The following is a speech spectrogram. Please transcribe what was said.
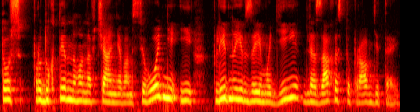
Тож продуктивного навчання вам сьогодні і плідної взаємодії для захисту прав дітей.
